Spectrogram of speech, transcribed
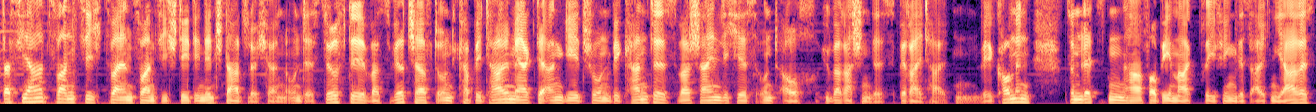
Das Jahr 2022 steht in den Startlöchern und es dürfte, was Wirtschaft und Kapitalmärkte angeht, schon Bekanntes, Wahrscheinliches und auch Überraschendes bereithalten. Willkommen zum letzten HVB-Marktbriefing des alten Jahres,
